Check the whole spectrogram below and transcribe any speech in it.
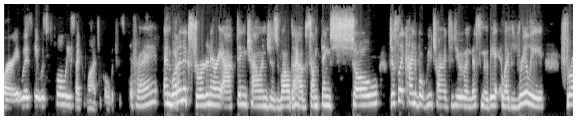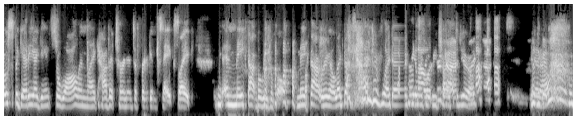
It was it was fully psychological, which was cool. right and what an extraordinary acting challenge as well to have something so just like kind of what we tried to do in this movie like really throw spaghetti against a wall and like have it turn into freaking snakes like and make that believable make that real like that's kind of like i feel like what we tried to do you know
